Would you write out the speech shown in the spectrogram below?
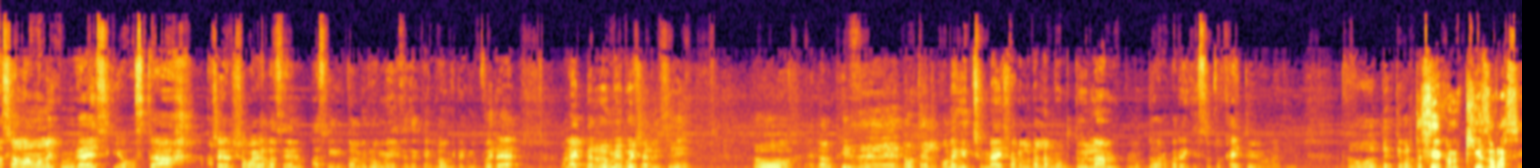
আসসালামু আলাইকুম গাইস কি অবস্থা? আশা করি সবাই ভালো আছেন। আজকে কিন্তু আমি রুমে এসে দেখেন লঙ্গিটা কি পরে মানে একবার রুমে বসে রয়েছি তো এখন ফ্রিজে টোটাল কোনো কিছু নাই, সকালবেলা মুখ ধুইলাম। মুখ ধোয়ার পরে কিছু তো খাইতে হইব নাকি? তো দেখতে পারতেছি এখন খেজুর আছে।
